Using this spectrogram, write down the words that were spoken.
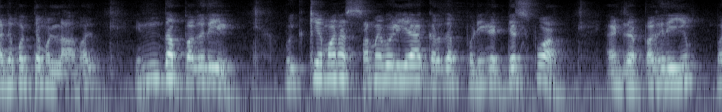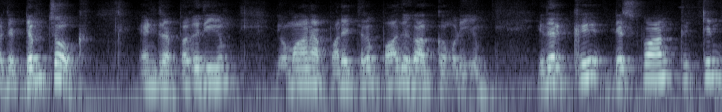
அது மட்டுமல்லாமல் இந்த பகுதியில் முக்கியமான சமவெளியாக கருதப்படுகிற டெஸ்பான் என்ற பகுதியும் மற்றும் டெம்சோக் என்ற பகுதியும் விமான படைத்திலும் பாதுகாக்க முடியும். இதற்கு டெஸ்பாங்கின்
